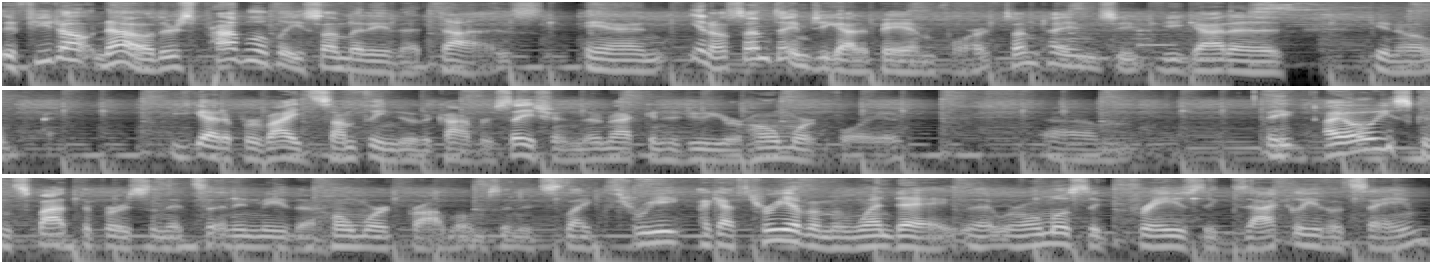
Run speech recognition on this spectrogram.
If you don't know, there's probably somebody that does. And, you know, sometimes you got to pay them for it. Sometimes you, you got to, you know, you got to provide something to the conversation. They're not going to do your homework for you. Um, I, I always can spot the person that's sending me the homework problems, and it's like three. I got three of them in one day that were almost phrased exactly the same,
